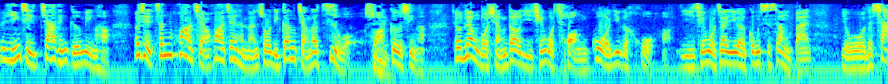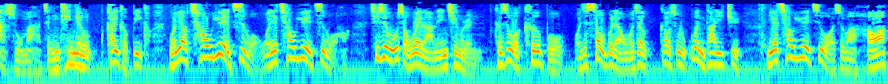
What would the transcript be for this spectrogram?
引起家庭革命哈。而且真话假话这很难说。你刚讲到自我耍个性啊，就让我想到以前我闯过一个祸啊。以前我在一个公司上班。有我的下属嘛，整天就开口闭口，我要超越自我，我要超越自我哈。其实无所谓啦，年轻人。可是我刻薄，我就受不了，我就告诉问他一句：你要超越自我是吧？好啊。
